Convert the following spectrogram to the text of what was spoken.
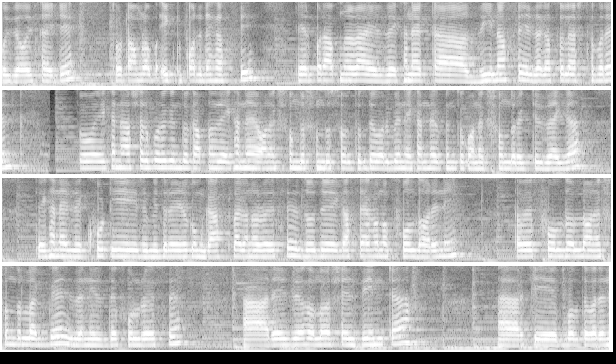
ওই যে ওই সাইডে তো ওটা আমরা একটু পরে দেখাচ্ছি। তো এরপরে আপনারা এই যে এখানে একটা জিন আছে, এই জায়গা চলে আসতে পারেন। তো এখানে আসার পরে কিন্তু আপনারা এখানে অনেক সুন্দর সুন্দর ছবি তুলতে পারবেন। এখানেও কিন্তু অনেক সুন্দর একটি জায়গা। তো এখানে যে খুঁটির ভিতরে এরকম গাছ লাগানো রয়েছে। যদিও এই গাছে এখনও ফুল ধরেনি, তবে ফুল ধরলে অনেক সুন্দর লাগবে। যে নিচ দিয়ে ফুল রয়েছে। আর এই যে হলো সেই জিনটা। আর কি বলতে পারেন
